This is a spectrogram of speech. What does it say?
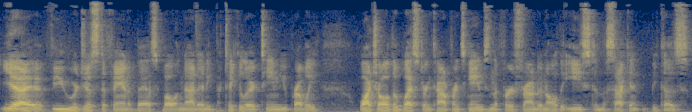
Yeah, if you were just a fan of basketball and not any particular team, you probably watch all the Western Conference games in the first round and all the East in the second because,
